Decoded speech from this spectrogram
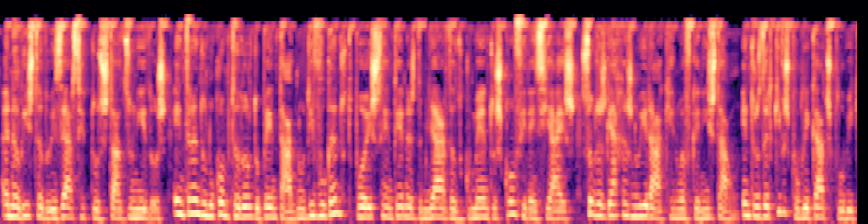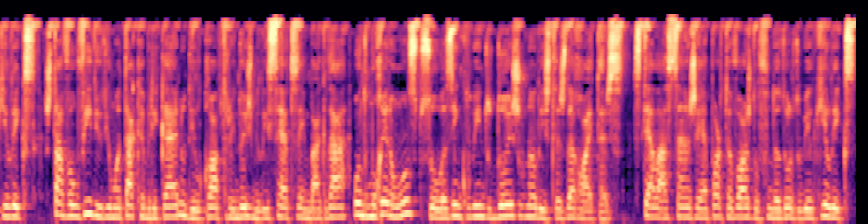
analista do Exército dos Estados Unidos, entrando no computador do Pentágono, divulgando depois centenas de milhares de documentos confidenciais sobre as guerras no Iraque e no Afeganistão. Entre os arquivos publicados pelo Wikileaks estava o vídeo de um ataque americano de helicóptero em 2007 em Bagdá, onde morreram 11 pessoas, incluindo dois jornalistas da Reuters. Stella Assange é a porta-voz do fundador do Wikileaks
